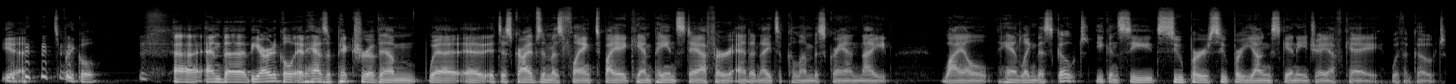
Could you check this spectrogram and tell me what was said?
yeah, it's pretty cool. Uh, and the the article it has a picture of him where uh, it describes him as flanked by a campaign staffer and a Knights of Columbus Grand Knight while handling this goat. You can see super super young skinny JFK with a goat.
